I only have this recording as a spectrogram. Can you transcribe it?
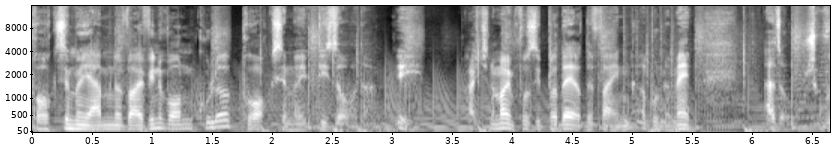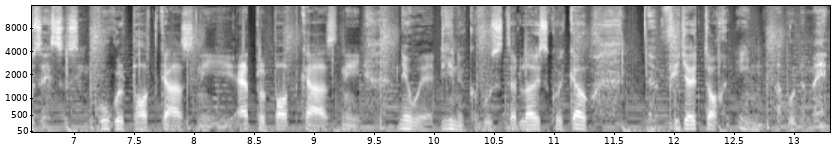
Proxima jamna vai vin von cula proxima episode. E, Rechtmain wo si perder de fein Abonnement. Also wo se sinn Google Podcast nie Apple Podcast nie neue Dine gewusst leis go go fiet doch in Abonnement.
